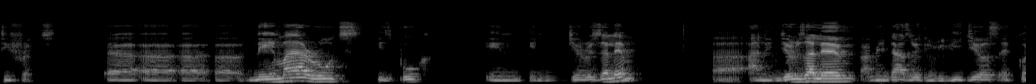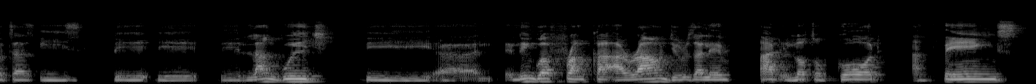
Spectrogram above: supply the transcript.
difference. Uh, uh, uh, uh Nehemiah wrote his book in in Jerusalem, uh, and in Jerusalem, I mean that's where the religious headquarters is. The the the language, the uh, lingua franca around Jerusalem had a lot of God and things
